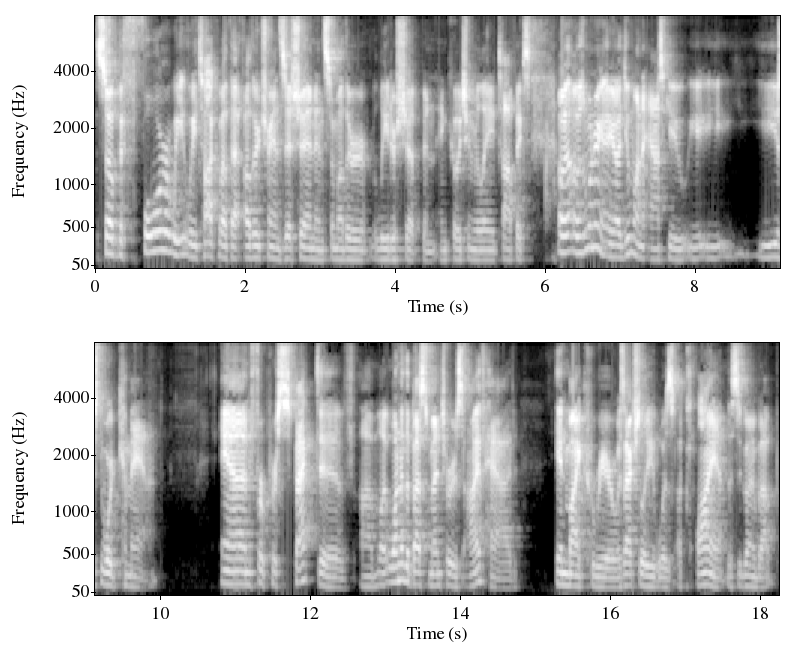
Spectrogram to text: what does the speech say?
so before we, we talk about that other transition and some other leadership and, and coaching related topics, I was wondering, you know, I do want to ask you, you, you, use the word command. And for perspective, um, like one of the best mentors I've had in my career was actually was a client. This is going about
